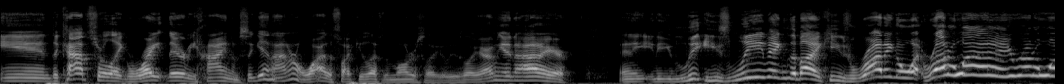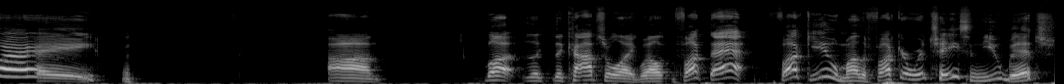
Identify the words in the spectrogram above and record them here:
and the cops were like right there behind him. So again, I don't know why the fuck he left the motorcycle. He was like, "I'm getting out of here," and he, he he's leaving the bike. He's running away. Run away! Run away! um, but the the cops were like, "Well, fuck that. Fuck you, motherfucker. We're chasing you, bitch.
